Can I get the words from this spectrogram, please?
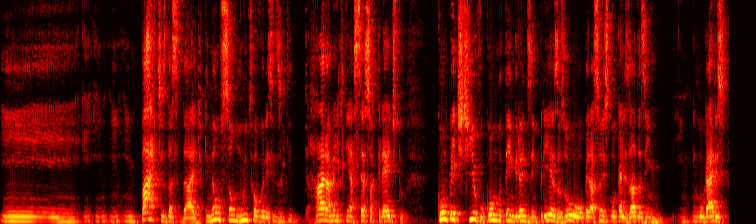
em, em, em, partes da cidade que não são muito favorecidas, que raramente têm acesso a crédito competitivo, como tem grandes empresas ou operações localizadas em, em lugares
